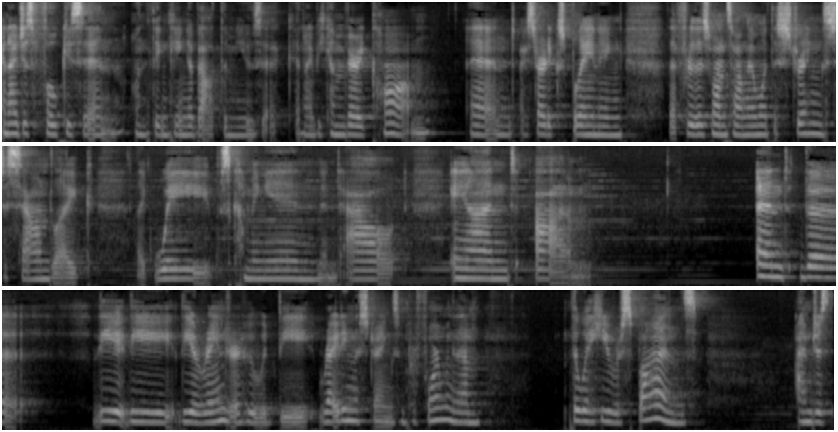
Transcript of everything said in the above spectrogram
and I just focus in on thinking about the music and I become very calm. And I start explaining that for this one song, I want the strings to sound like like waves coming in and out. And um, and the the the the arranger who would be writing the strings and performing them the way he responds i'm just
